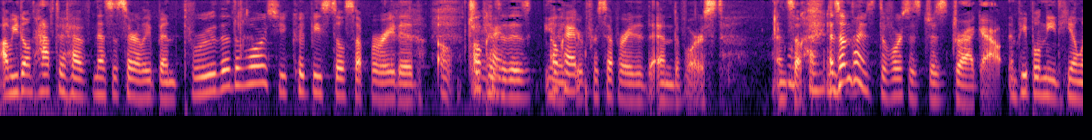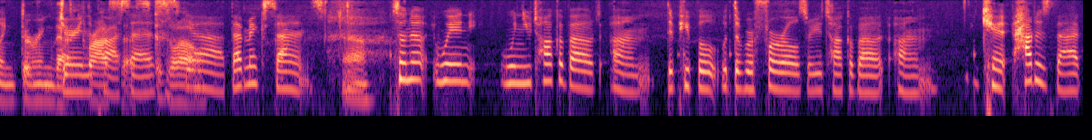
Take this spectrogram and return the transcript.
um, you don't have to have necessarily been through the divorce. You could be still separated. Oh, because okay. it is you know Okay. geared for separated and divorced. And so, Okay. and sometimes divorces just drag out, and people need healing during that during process, the process. as well. Yeah, that makes sense. Yeah. So now, when when you talk about um, the people with the referrals, or you talk about um, can, how does that,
